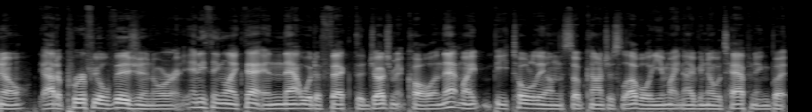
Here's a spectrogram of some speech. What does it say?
know, out of peripheral vision or anything like that, and that would affect the judgment call, and that might be totally on the subconscious level. You might not even know what's happening, but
